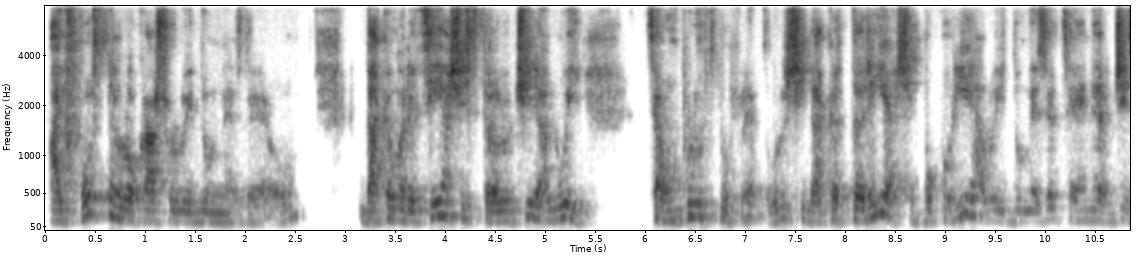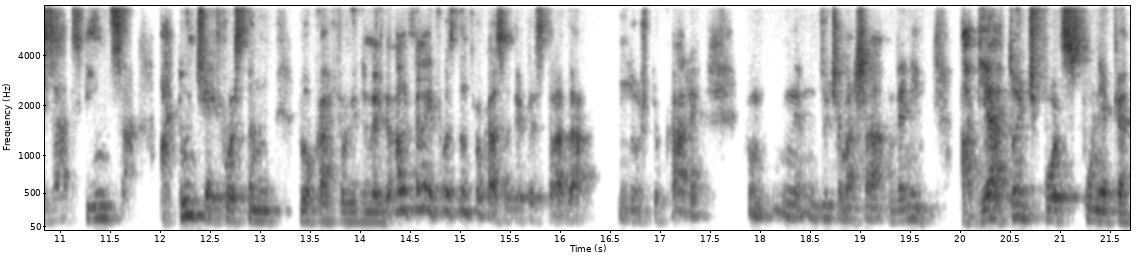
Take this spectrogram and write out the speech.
Ai fost în locașul lui Dumnezeu, dacă măreția și strălucirea lui ți-a umplut sufletul și dacă tăria și bucuria lui Dumnezeu ți-a energizat ființa, atunci ai fost în locașul lui Dumnezeu. Altfel ai fost într-o casă de pe strada nu știu care, cum ne ducem așa, venim. Abia atunci poți spune că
